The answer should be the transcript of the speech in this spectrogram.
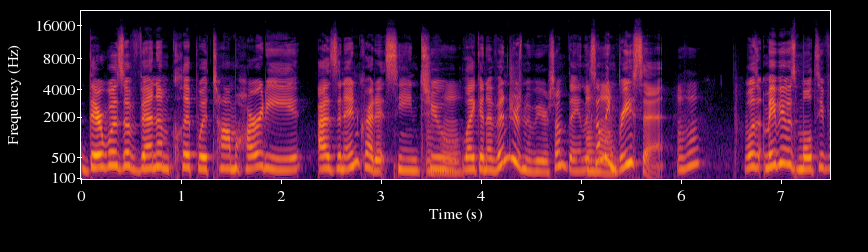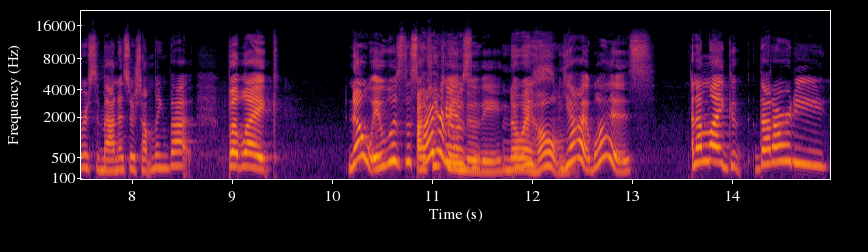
there was a Venom clip with Tom Hardy as an end credit scene to like an Avengers movie or something, like something recent. Mhm. Was maybe it was Multiverse of Madness or something like that. But like, no, it was the I think it Spider Man movie. No It Way was- Home. Yeah, it was. And I'm like, that already,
